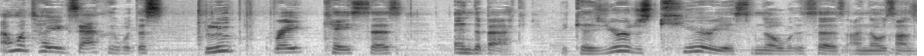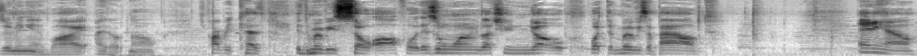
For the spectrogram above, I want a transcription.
I want to tell you exactly what this blue gray case says in the back because you're just curious to know what it says. I know it's not zooming in. Why? I don't know. It's probably because the movie's so awful. It doesn't want to let you know what the movie's about. Anyhow,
